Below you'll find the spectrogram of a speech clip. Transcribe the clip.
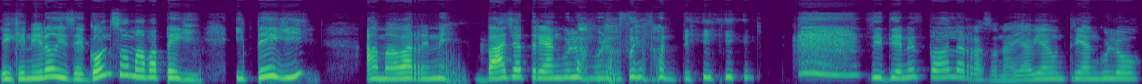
El ingeniero dice: "Gonzo amaba a Peggy y Peggy amaba a René. Vaya triángulo amoroso infantil". Sí, tienes toda la razón, ahí había un triángulo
